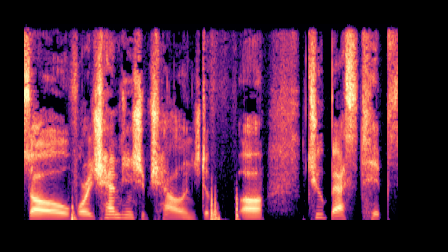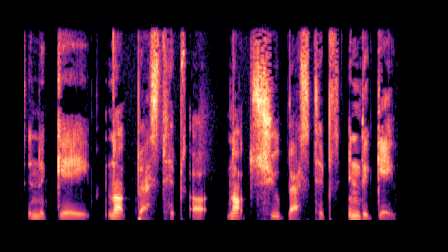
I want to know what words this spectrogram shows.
So for a championship challenge, the uh, two best tips in the game, not best tips, uh, not two best tips in the game.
